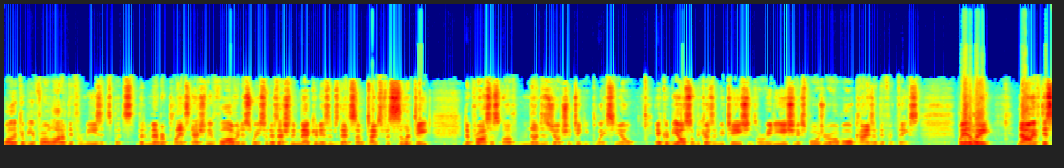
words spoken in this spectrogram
Well, it could be for a lot of different reasons, but but remember, plants actually evolve in this way. So there's actually mechanisms that sometimes facilitate the process of non-disjunction taking place. You know, it could be also because of mutations or radiation exposure of all kinds of different things. But either way, now, if this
